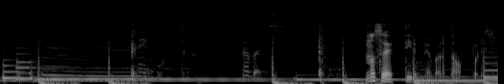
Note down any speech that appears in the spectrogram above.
Mm, neutro, me parece. No sé vestirme, partamos por eso.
